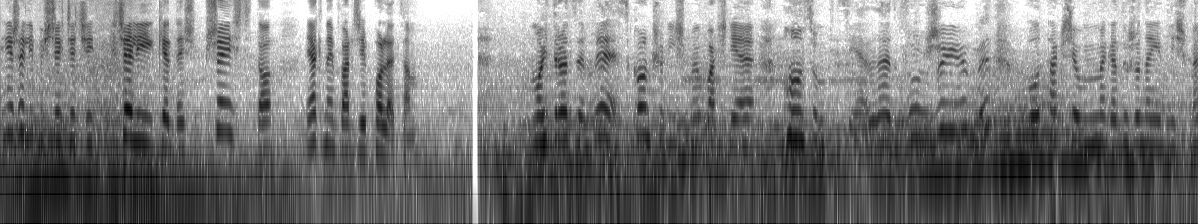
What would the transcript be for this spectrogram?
Jeżeli byście chcieli, chcieli kiedyś przyjść, to jak najbardziej polecam. Moi drodzy, my skończyliśmy właśnie konsumpcję. Ledwo żyjemy, bo tak się mega dużo najedliśmy.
